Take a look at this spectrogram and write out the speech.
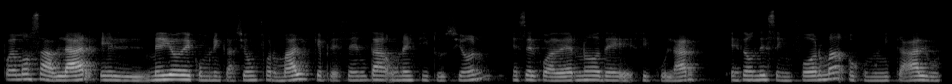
Podemos hablar el medio de comunicación formal que presenta una institución es el cuaderno de circular, es donde se informa o comunica algo.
